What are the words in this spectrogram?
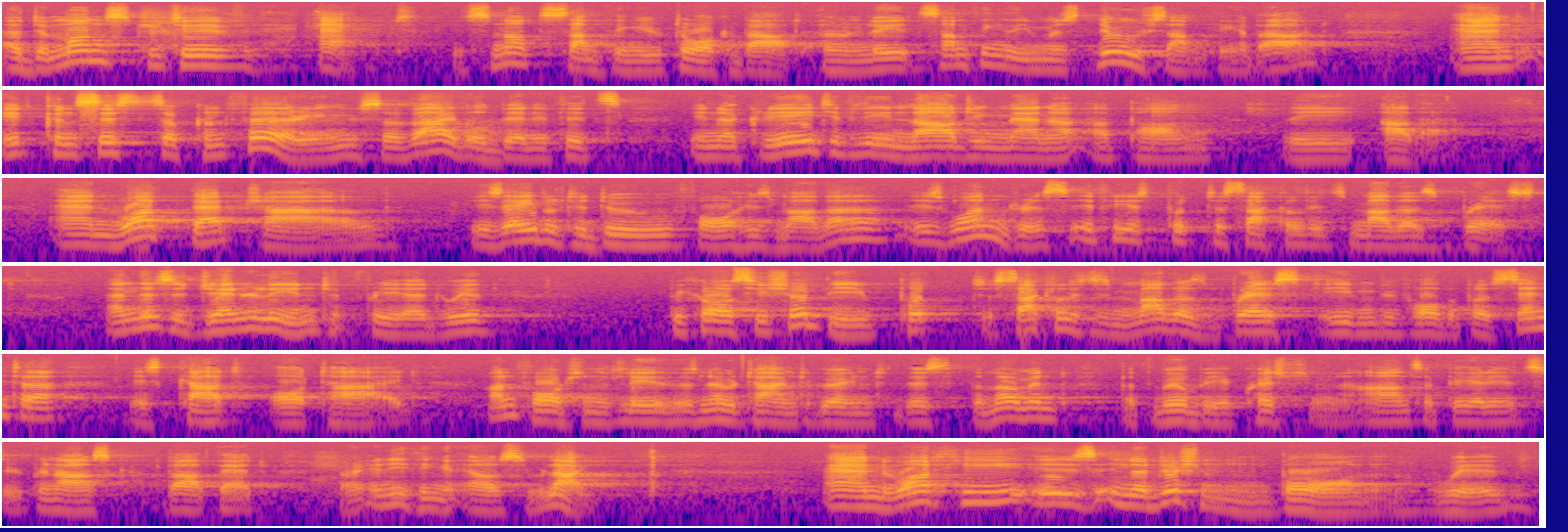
a demonstrative act. It's not something you talk about only, it's something that you must do something about. And it consists of conferring survival benefits in a creatively enlarging manner upon the other. And what that child is able to do for his mother is wondrous if he is put to suckle its mother's breast. And this is generally interfered with because he should be put to suckle at his mother's breast even before the placenta is cut or tied. Unfortunately, there's no time to go into this at the moment, but there will be a question and answer period, so you can ask about that or anything else you like. And what he is in addition born with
